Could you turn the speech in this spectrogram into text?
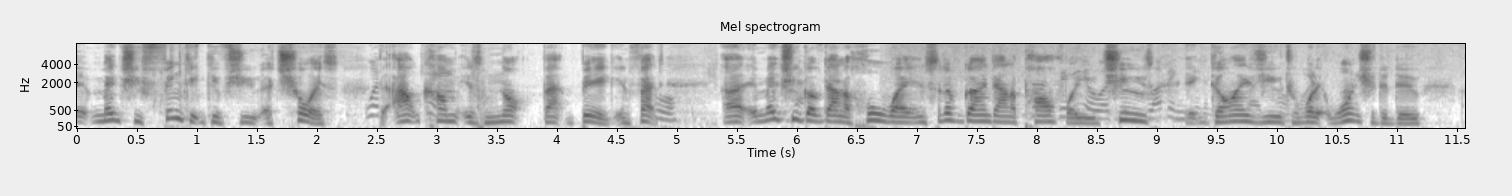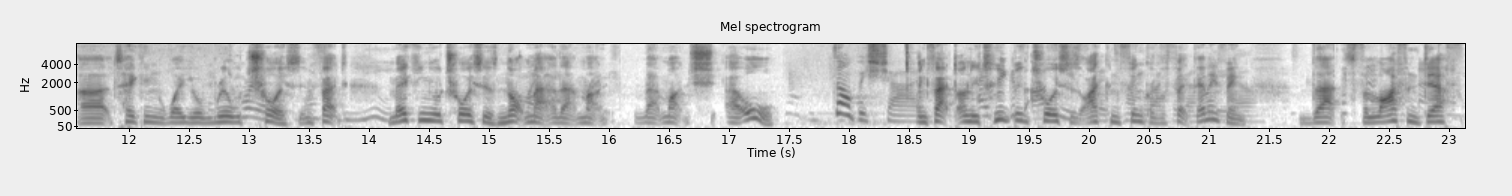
It makes you think it gives you a choice. What's the outcome is not that big. In fact, Cool. uh, it makes you go down a hallway instead of going down a pathway you video of you choose. It guides you to what it wants you to do, uh, taking away your real choice. In fact, making your choices not Oh matter that much that much at all. Don't be shy. In fact, only two big choices I can think of affect anything. Video. That's the life and death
